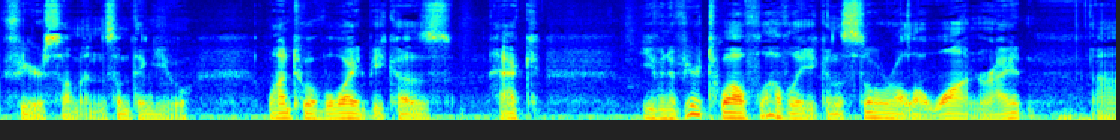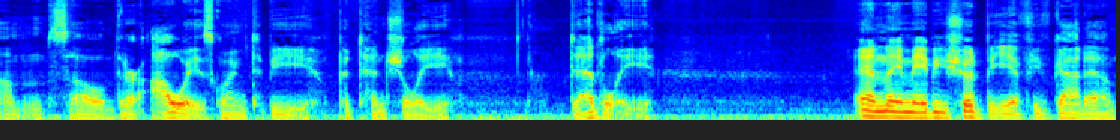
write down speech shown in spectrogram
fearsome and something you want to avoid because heck, even if you're 12th level, you can still roll a one, right? Um, so they're always going to be potentially deadly. And they maybe should be if you've got a,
